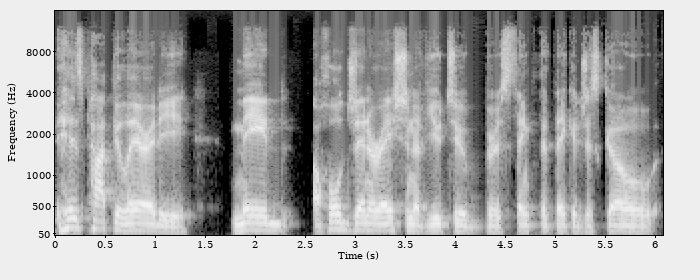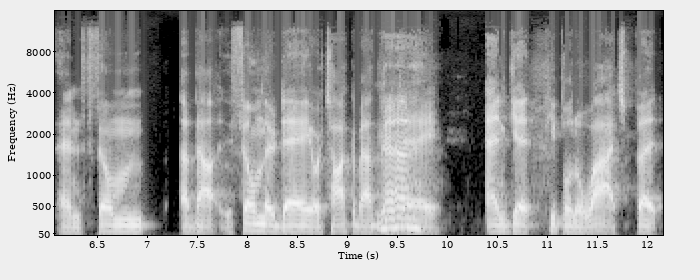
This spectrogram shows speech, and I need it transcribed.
his popularity made a whole generation of YouTubers think that they could just go and film about film their day or talk about their day and get people to watch. But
